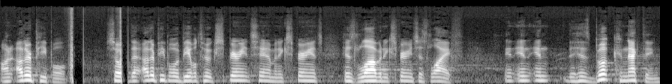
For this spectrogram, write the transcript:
on other people, so that other people would be able to experience him and experience his love and experience his life. In, in, in his book, Connecting,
